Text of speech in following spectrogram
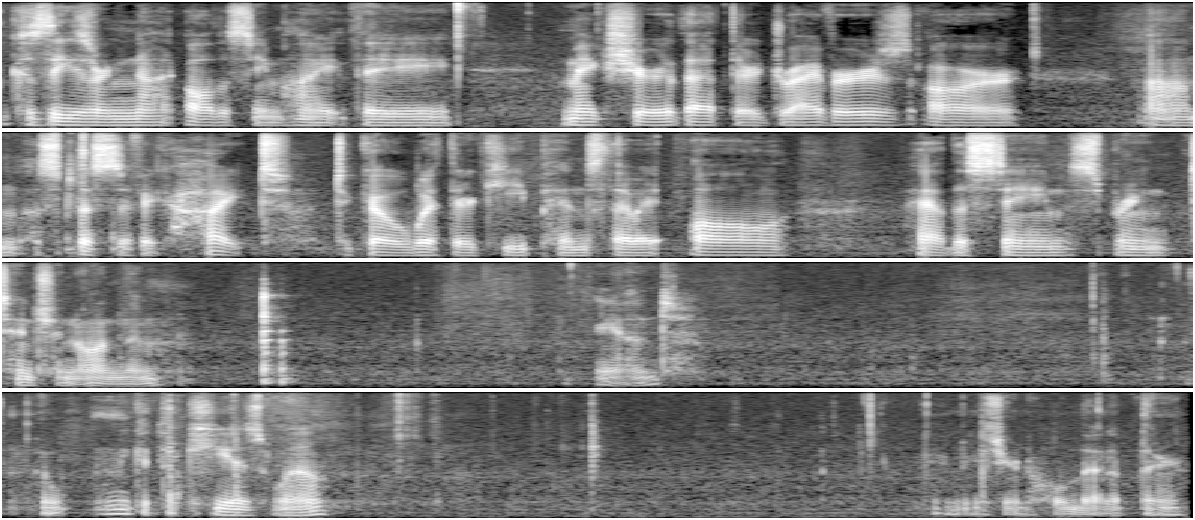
because these are not all the same height. They make sure that their drivers are um, a specific height to go with their key pins. That way, all have the same spring tension on them. And oh, let me get the key as well. It'd easier to hold that up there.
